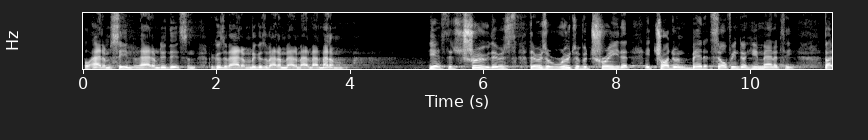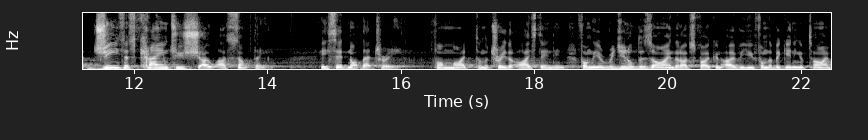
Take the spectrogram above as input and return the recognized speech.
Well, Adam sinned and Adam did this, and because of Adam, because of Adam, Adam, Adam, Adam, Adam. Yes, that's true. There is, there is a root of a tree that it tried to embed itself into humanity. But Jesus came to show us something. He said, Not that tree from, my, from the tree that I stand in, from the original design that I've spoken over you from the beginning of time,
